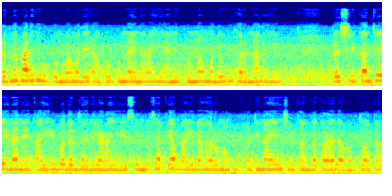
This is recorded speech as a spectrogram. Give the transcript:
रत्नपारखी कुटुंबामध्ये राघव पुन्हा येणार आहे आणि पुन्हा मधू हरणार आहे. तर श्रीकांतच्या येण्याने काहीही बदल झालेला नाही आहे सिंधूसारख्या बाईला हरवणं खूप कठीण आहे. श्रीकांतला कळाल्यावर तो आता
